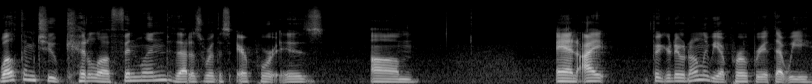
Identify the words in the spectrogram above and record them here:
welcome to Kittilä, Finland. That is where this airport is. Um, and I figured it would only be appropriate that we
